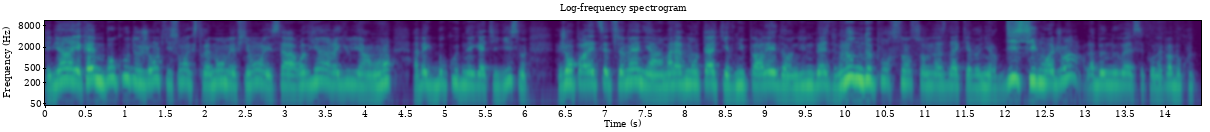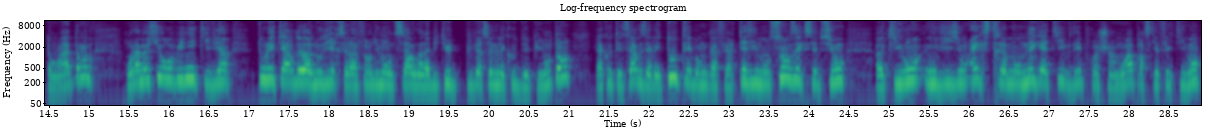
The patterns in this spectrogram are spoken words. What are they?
eh bien, il y a quand même beaucoup de gens qui sont extrêmement méfiants et ça revient régulièrement avec beaucoup de négativisme. J'en parlais de cette semaine, il y a un malade mental qui est venu parler d'une baisse de 92% sur le Nasdaq qui va venir d'ici le mois de juin. La bonne nouvelle, c'est qu'on n'a pas beaucoup de temps à attendre. On a Monsieur Robini qui vient tous les quarts d'heure nous dire que c'est la fin du monde. Ça, on a l'habitude, plus personne ne l'écoute depuis longtemps. À côté de ça, vous avez toutes les banques d'affaires, quasiment sans exception, euh, qui ont une vision extrêmement négative des prochains mois, parce qu'effectivement,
